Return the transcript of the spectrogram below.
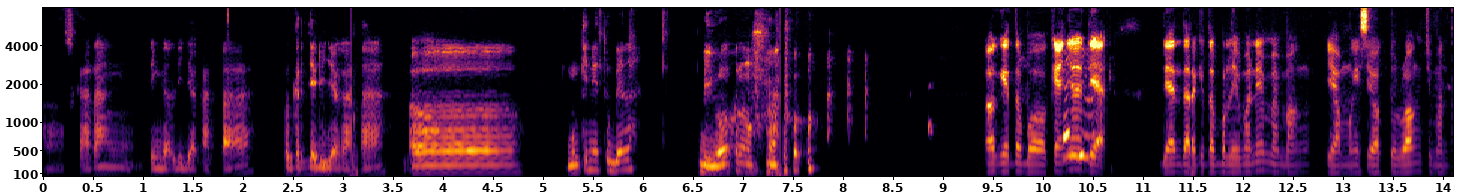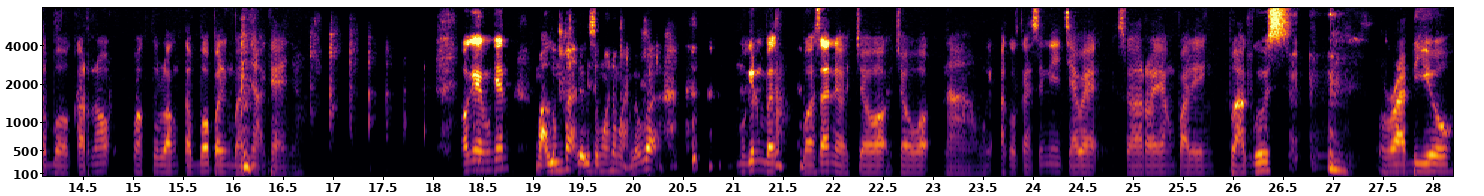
Eh, sekarang tinggal di Jakarta bekerja di Jakarta. Eh mungkin itu Bella bingung aku ngomong apa Oke Tebo, kayaknya dia di antara kita berlima nih memang yang mengisi waktu luang cuman Tebo karena waktu luang Tebo paling banyak kayaknya. Oke mungkin Maklum Pak, tidak bisa mana-mana Pak. mungkin bosan ya cowok-cowok. Nah aku kasih nih cewek suara yang paling bagus, radio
